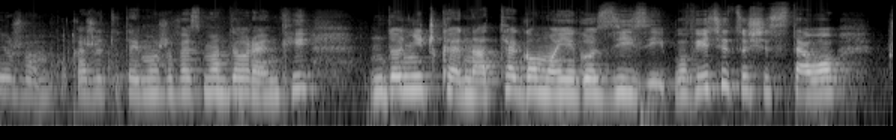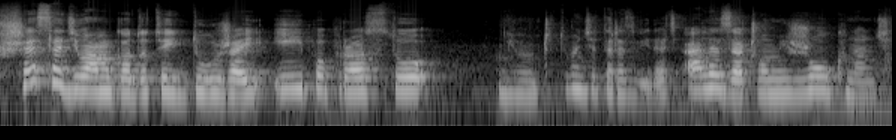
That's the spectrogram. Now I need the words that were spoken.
już Wam pokażę, tutaj może wezmę do ręki, doniczkę na tego mojego Zizi, bo wiecie co się stało? Przesadziłam go do tej dużej i po prostu, nie wiem czy to będzie teraz widać, ale zaczął mi żółknąć.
